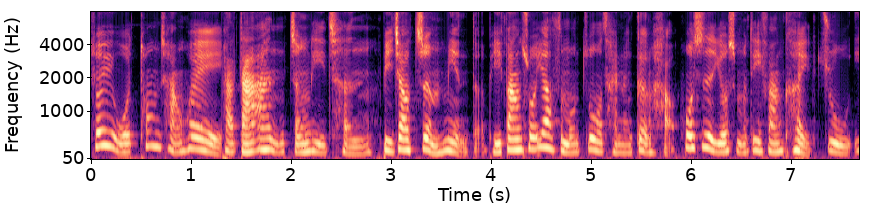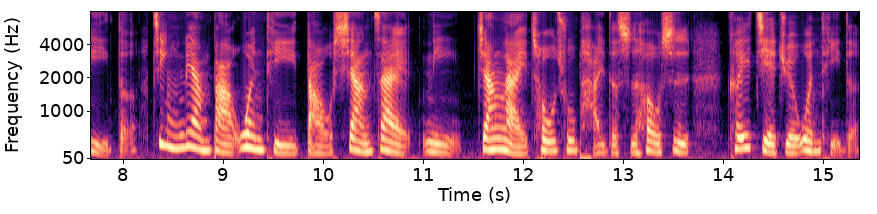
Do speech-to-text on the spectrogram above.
所以我通常会把答案整理成比较正面的，比方说要怎么做才能更好，或是有什么地方可以注意的，尽量把问题导向在你将来抽出牌的时候是可以解决问题的，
